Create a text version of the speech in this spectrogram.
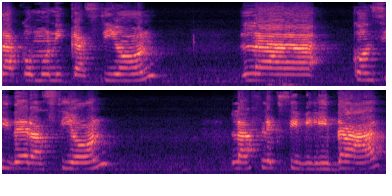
la comunicación, la consideración, la flexibilidad,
